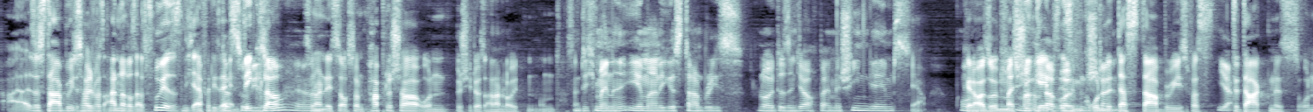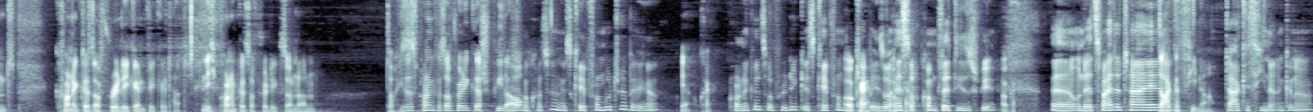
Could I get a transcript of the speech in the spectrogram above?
also Starbreeze ist halt was anderes als früher. Es ist nicht einfach dieser Das Entwickler, sowieso, ja. sondern ist auch so ein Publisher und besteht aus anderen Leuten. Und, Und ich meine, ehemalige Starbreeze-Leute sind ja auch bei Machine Games. Ja. Genau, also Machine Games ist im Grunde das Starbreeze, was Ja. The Darkness und Chronicles of Riddick entwickelt hat. Nicht Chronicles of Riddick, sondern. Doch, hieß es Chronicles of Riddick das Spiel Ich auch? wollte kurz sagen, Escape from Butcher Bay, ja. Ja, okay. Chronicles of Riddick, Escape from Okay, Butcher Bay. So heißt okay. doch komplett dieses Spiel. Okay. Äh, und der zweite Teil. Dark Athena. Dark Athena, genau.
